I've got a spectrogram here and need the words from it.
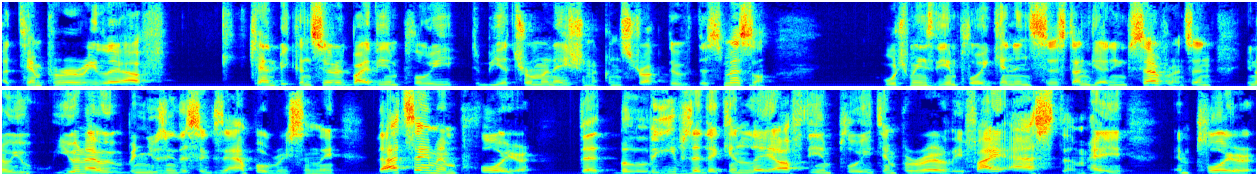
a temporary layoff can be considered by the employee to be a termination, a constructive dismissal, which means the employee can insist on getting severance. And you know, you you and I have been using this example recently. That same employer that believes that they can lay off the employee temporarily, if I ask them, "Hey, employer,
